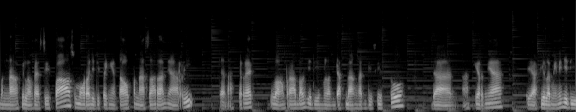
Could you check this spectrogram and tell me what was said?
menang film festival, semua orang jadi pengen tahu, penasaran, nyari, dan akhirnya Luang Prabang jadi meledak banget di situ dan akhirnya ya film ini jadi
